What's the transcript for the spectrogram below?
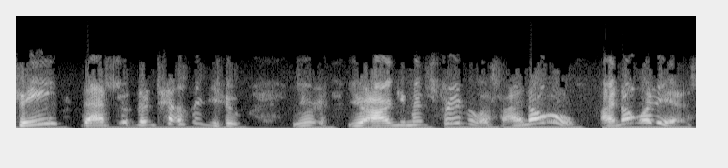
See, that's what they're telling you. Your your argument's frivolous. I know. I know it is.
